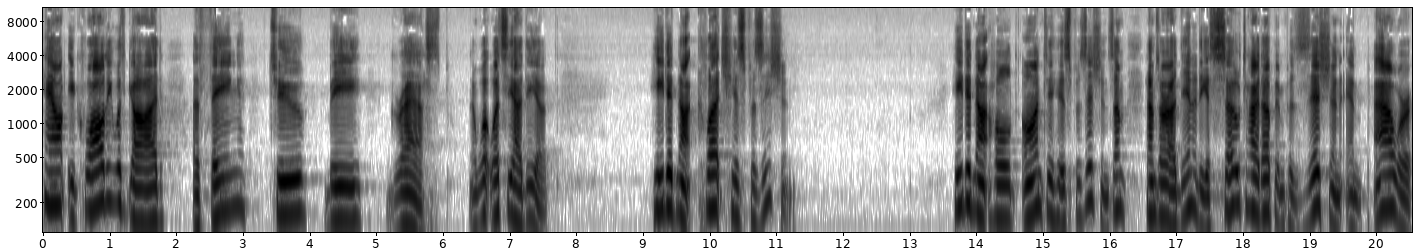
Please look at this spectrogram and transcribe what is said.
count equality with God a thing to be grasped. Now, what, what's the idea? He did not clutch his position. He did not hold on to his position. Sometimes our identity is so tied up in position and power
